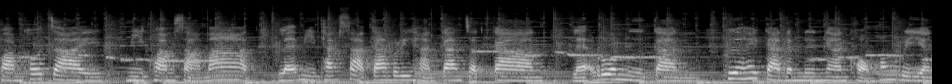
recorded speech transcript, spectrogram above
ความเข้าใจ มีความสามารถ และมีทักษะการบริหารการจัดการ และร่วมมือกัน เพื่อให้การดำเนินงานของห้องเรียน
